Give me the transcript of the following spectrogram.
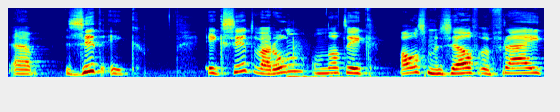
uh, zit ik. Ik zit waarom? Omdat ik als mezelf een vrij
